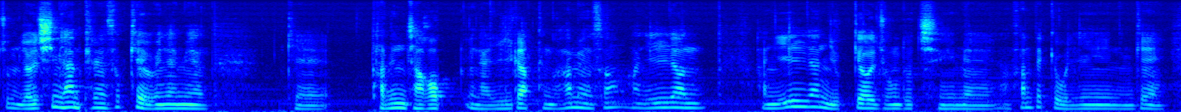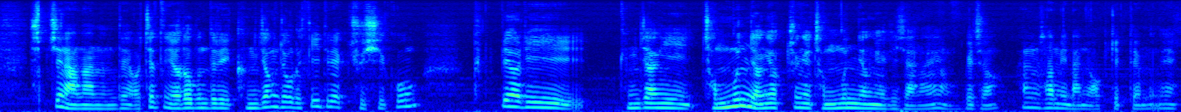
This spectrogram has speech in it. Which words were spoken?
좀 열심히 한 편에 속해요. 왜냐면 이렇게 다른 작업이나 일 같은 거 하면서 한 1년 한 1년 6개월 정도 즈음에 300개 올리는 게 쉽진 않았는데 어쨌든 여러분들이 긍정적으로 피드백 주시고 특별히 굉장히 전문 영역 중에 전문 영역이잖아요. 그죠? 하는 사람이 많이 없기 때문에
